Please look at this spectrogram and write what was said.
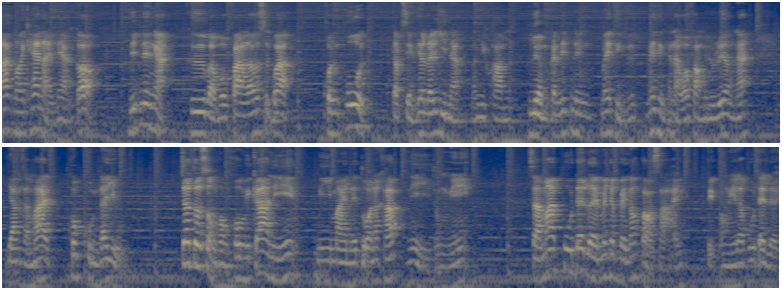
มากน้อยแค่ไหนเนี่ยก็นิดนึงอะคือแบบพอฟังแล้วรู้สึกว่าคนพูดกับเสียงที่เราได้ยินอะมันมีความเหลื่อมกันนิดนึงไม่ถึงไม่ถึงขนาดว่าฟังไม่รู้เรื่องนะ ยังสามารถควบคุมได้อยู่ เจ้าตัวส่งของโคมิก้านี้มีไมค์ในตัวนะครับ นี่ตรงนี้ สามารถพูดได้เลยไม่จำเป็นต้องต่อสาย ติดตรงนี้แล้วพูดได้เลย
